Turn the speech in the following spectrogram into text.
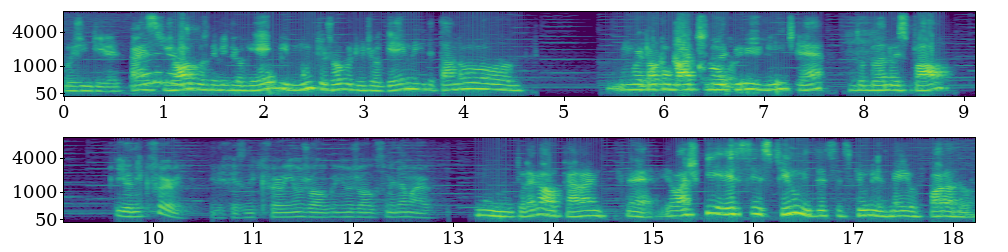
hoje em dia. Ele faz é jogos de videogame, muito jogo de videogame. Ele tá no, no Mortal, Mortal Kombat 2020, é, dublando o Spawn. E o Nick Fury. Ele fez o Nick Fury em um jogo, em um jogo também da Marvel. Muito legal, cara. É, eu acho que esses filmes, esses filmes meio fora do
